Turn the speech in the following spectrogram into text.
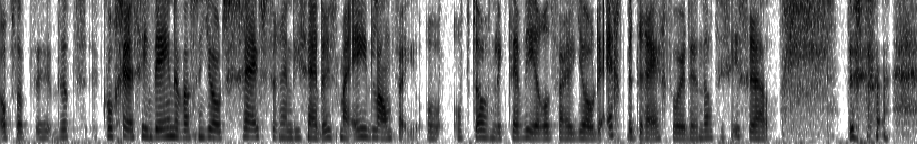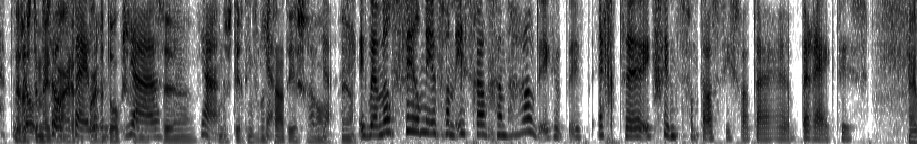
op dat, dat congres in Wenen was een Joodse schrijfster... en die zei, er is maar één land waar, op het ogenblik ter wereld... waar Joden echt bedreigd worden, en dat is Israël. Dus, dat zo, is de merkwaardige paradox ja, van, het, uh, ja, van de Stichting van de ja, Staat Israël. Ik ben wel veel meer van Israël gaan houden. Ik, ik echt, uh, ik vind het fantastisch wat daar uh, bereikt is. Je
